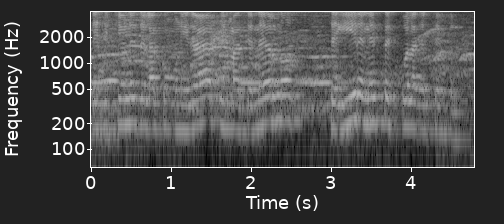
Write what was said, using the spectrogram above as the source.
decisiones de la comunidad y mantenernos, seguir en esta escuela del centro.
